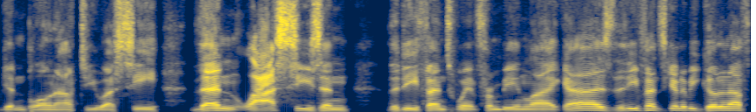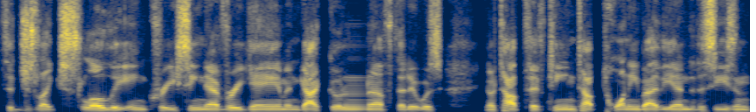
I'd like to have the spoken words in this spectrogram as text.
getting blown out to USC. Then last season, the defense went from being like, ah, is the defense going to be good enough to just like slowly increasing every game and got good enough that it was, you know, top 15, top 20 by the end of the season.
